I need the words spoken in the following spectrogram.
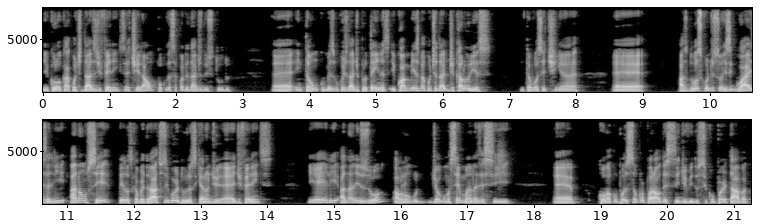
e colocar quantidades diferentes é tirar um pouco dessa qualidade do estudo. É, então, com a mesma quantidade de proteínas e com a mesma quantidade de calorias. Então, você tinha é, as duas condições iguais ali, a não ser pelos carboidratos e gorduras, que eram é, diferentes. E ele analisou, ao longo de algumas semanas, esse é, como a composição corporal desses indivíduos se comportava,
